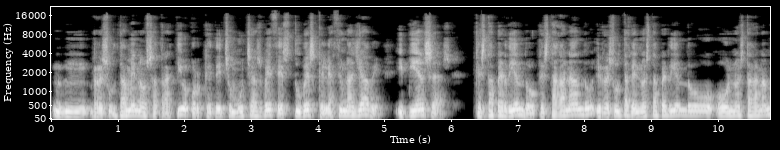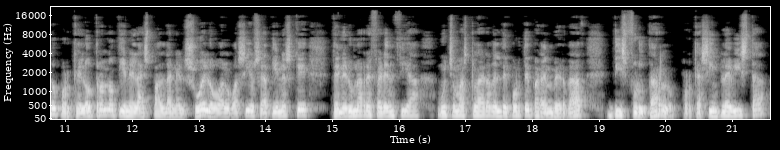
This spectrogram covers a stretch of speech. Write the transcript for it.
mm, resulta menos atractivo porque de hecho muchas veces tú ves que le hace una llave y piensas que está perdiendo o que está ganando y resulta que no está perdiendo o no está ganando porque el otro no tiene la espalda en el suelo o algo así. O sea, tienes que tener una referencia mucho más clara del deporte para en verdad disfrutarlo, porque a simple vista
